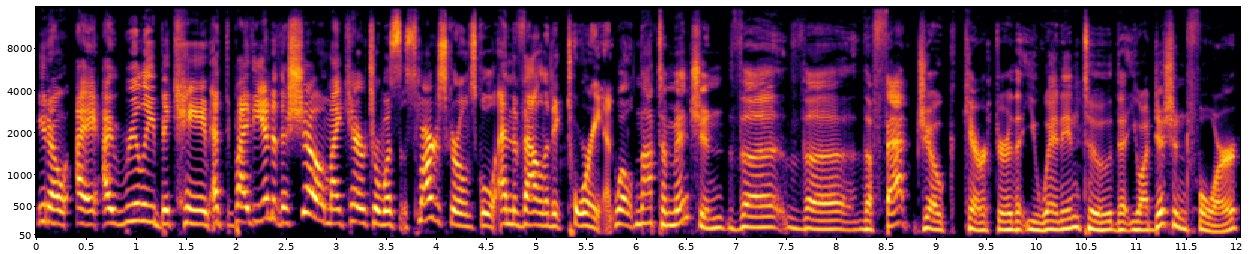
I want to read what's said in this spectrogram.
you know, I I really became at the, by the end of the show, my character was the smartest girl in school and the valedictorian. Well, not to mention the the the fat joke character that you went into that you auditioned for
